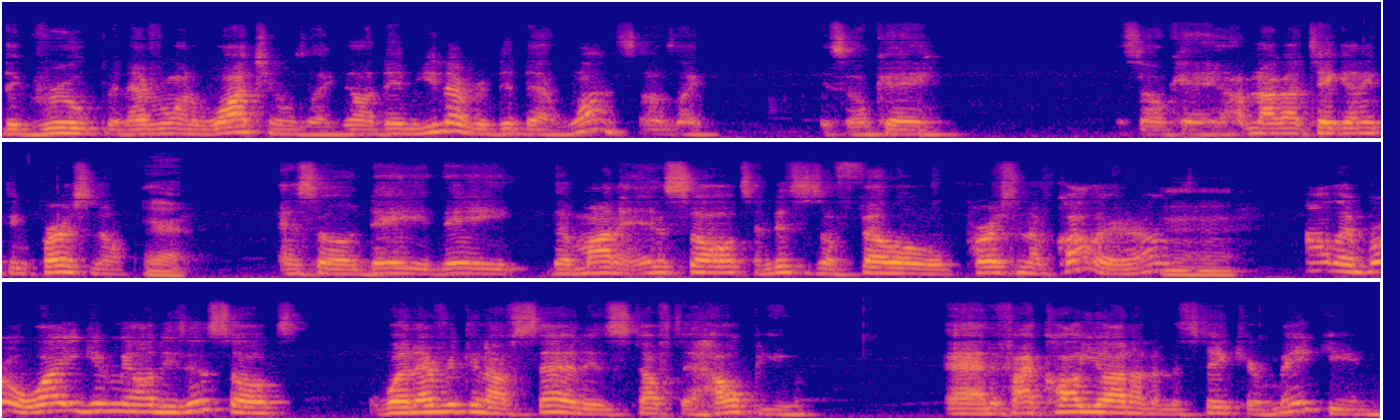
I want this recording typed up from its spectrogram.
the group and everyone watching was like, "No, Damien, you never did that once." I was like, "It's okay, it's okay. I'm not gonna take anything personal." Yeah. And so they they the amount of insults, and this is a fellow person of color. I was, hmm I was like, bro, why are you giving me all these insults when everything I've said is stuff to help you? And if I call you out on a mistake you're making,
